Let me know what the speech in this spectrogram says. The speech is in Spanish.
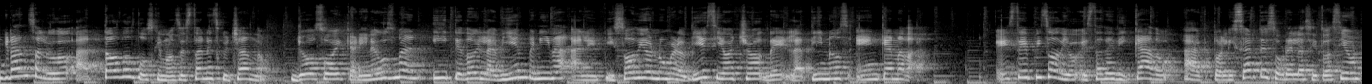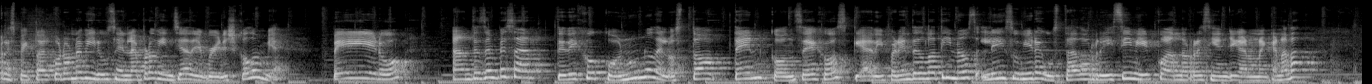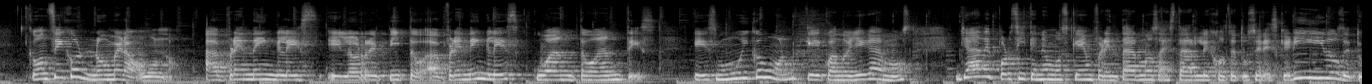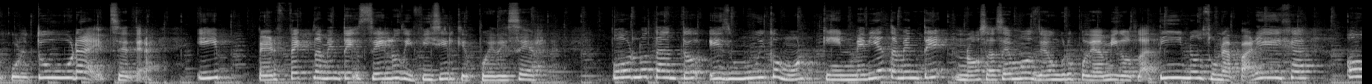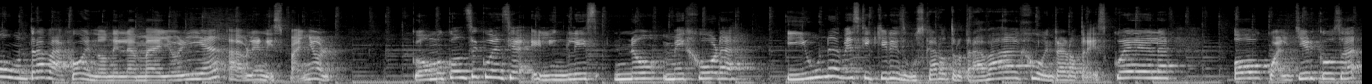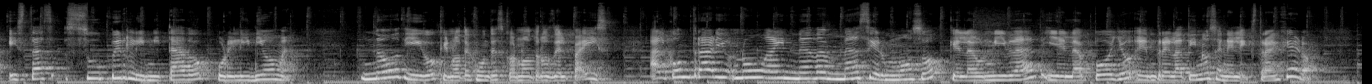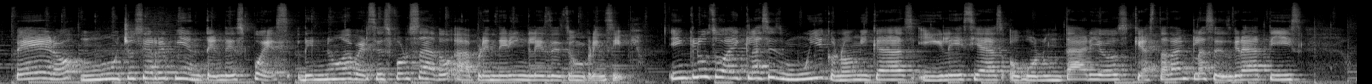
gran saludo a todos los que nos están escuchando. Yo soy Karina Guzmán y te doy la bienvenida al episodio número 18 de Latinos en Canadá. Este episodio está dedicado a actualizarte sobre la situación respecto al coronavirus en la provincia de British Columbia. Pero antes de empezar, te dejo con uno de los top 10 consejos que a diferentes latinos les hubiera gustado recibir cuando recién llegaron a Canadá. Consejo número 1. Aprende inglés. Y lo repito, aprende inglés cuanto antes. Es muy común que cuando llegamos ya de por sí tenemos que enfrentarnos a estar lejos de tus seres queridos, de tu cultura, etc. Y perfectamente sé lo difícil que puede ser. Por lo tanto, es muy común que inmediatamente nos hacemos de un grupo de amigos latinos, una pareja o un trabajo en donde la mayoría hablen español. Como consecuencia, el inglés no mejora. Y una vez que quieres buscar otro trabajo, entrar a otra escuela o cualquier cosa, estás súper limitado por el idioma. No digo que no te juntes con otros del país, al contrario, no hay nada más hermoso que la unidad y el apoyo entre latinos en el extranjero. Pero muchos se arrepienten después de no haberse esforzado a aprender inglés desde un principio. Incluso hay clases muy económicas, iglesias o voluntarios que hasta dan clases gratis.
